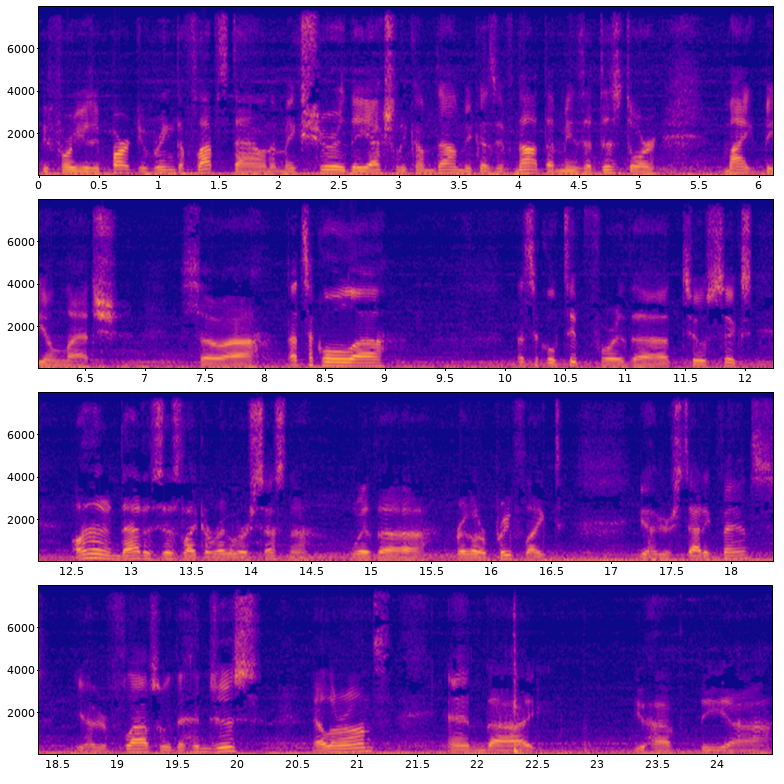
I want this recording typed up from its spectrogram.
before you depart. You bring the flaps down and make sure they actually come down because if not that means that this door might be unlatched so uh, that's a cool uh, that's a cool tip for the 206 other than that, it's just like a regular Cessna with a regular pre-flight. You have your static vents, you have your flaps with the hinges, ailerons, and uh, you have the uh,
